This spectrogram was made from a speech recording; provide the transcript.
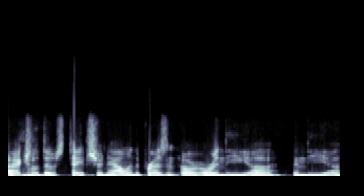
actually those tapes are now in the present or, or in the uh, in the uh,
